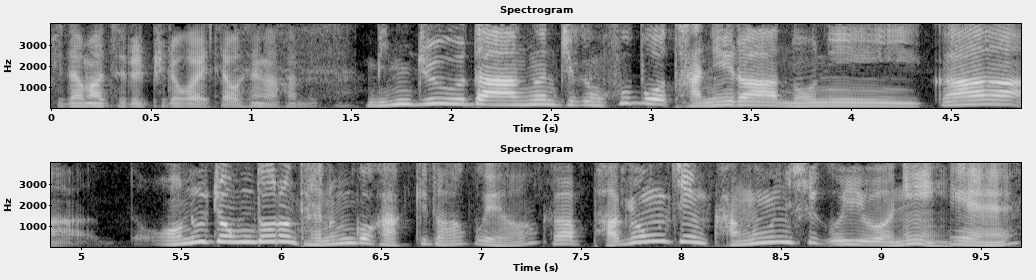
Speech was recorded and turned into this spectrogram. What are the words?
귀담아 들을 필요가 있다고 생각합니다. 민주당은 지금 후보 단일화 논의가 어느 정도는 되는 것 같기도 하고요. 그러니까 박용진 강훈식 의원이 예.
